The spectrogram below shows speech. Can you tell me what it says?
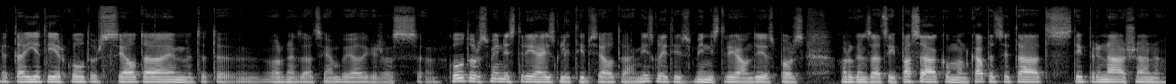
ja tā iet ir kultūras jautājumi, tad eh, organizācijām būtu jāatgriežas eh, kultūras ministrijā, izglītības jautājumi izglītības ministrijā un diasporas organizāciju pasākumu un kapacitātes stiprināšanu.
